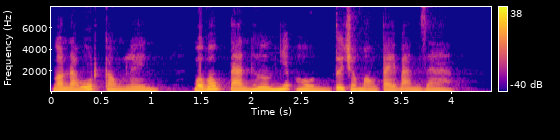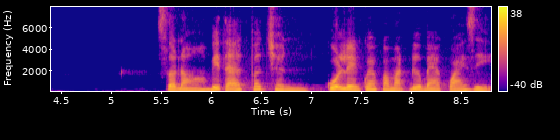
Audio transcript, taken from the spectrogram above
ngón áp út cong lên, một bốc tàn hương nhiếp hồn từ trong móng tay bắn ra. Sau đó bị thái ất phất trần Cuộn lên quét qua mặt đứa bé quái dị.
